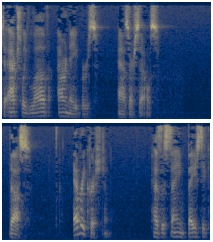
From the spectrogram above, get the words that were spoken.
to actually love our neighbors as ourselves. Thus, every Christian has the same basic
